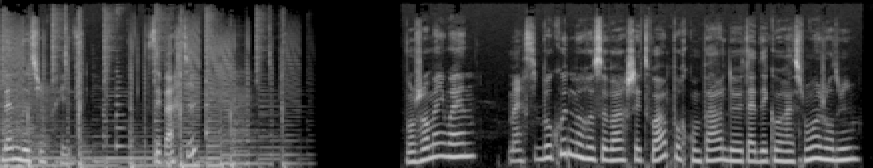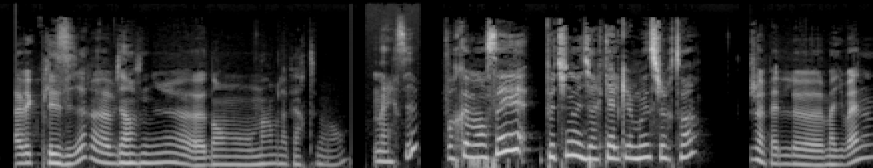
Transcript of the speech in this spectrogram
pleine de surprises. C'est parti Bonjour Maïwan, merci beaucoup de me recevoir chez toi pour qu'on parle de ta décoration aujourd'hui. Avec plaisir, euh, bienvenue euh, dans mon humble appartement. Merci. Pour commencer, peux-tu nous dire quelques mots sur toi? Je m'appelle euh, Maïwan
